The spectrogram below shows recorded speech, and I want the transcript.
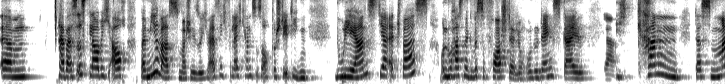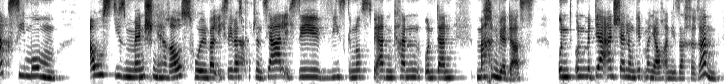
Ähm, aber es ist, glaube ich, auch, bei mir war es zum Beispiel so, ich weiß nicht, vielleicht kannst du es auch bestätigen. Du lernst ja etwas und du hast eine gewisse Vorstellung und du denkst, geil, ja. ich kann das Maximum aus diesem Menschen herausholen, weil ich sehe das ja. Potenzial, ich sehe, wie es genutzt werden kann und dann machen wir das. Und, und mit der Einstellung geht man ja auch an die Sache ran.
